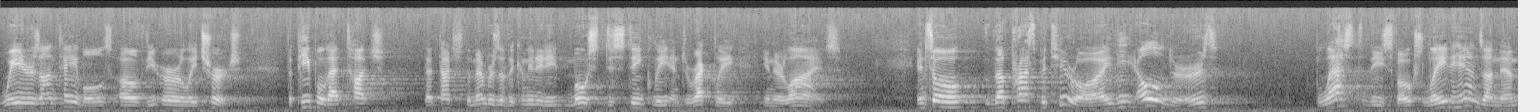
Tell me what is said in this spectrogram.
waiters on tables of the early church. The people that touch that touch the members of the community most distinctly and directly in their lives. And so the presbyteroi, the elders, blessed these folks, laid hands on them,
